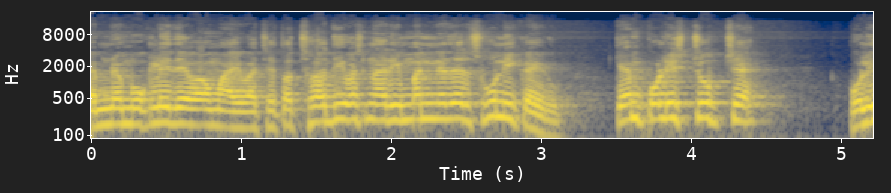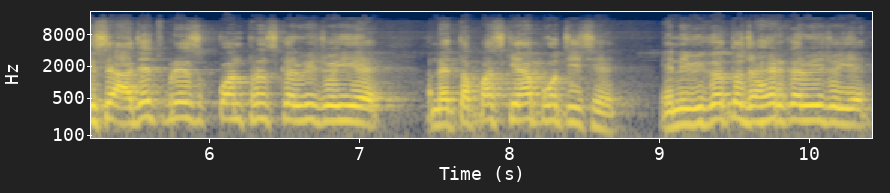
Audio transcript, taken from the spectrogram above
એમને મોકલી દેવામાં આવ્યા છે. તો છ દિવસના રિમાન્ડની અંદર શું નીકળ્યું? કેમ પોલીસ ચૂપ છે? પોલીસે આજે જ પ્રેસ કોન્ફરન્સ કરવી જોઈએ અને તપાસ ક્યાં પહોંચી છે? એની વિગતો જાહેર કરવી જોઈએ.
